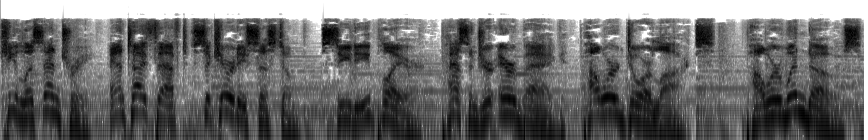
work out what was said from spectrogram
keyless entry, anti-theft security system, CD player, passenger airbag, power door locks, power windows,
